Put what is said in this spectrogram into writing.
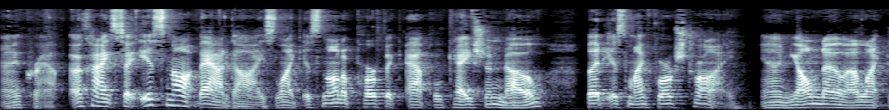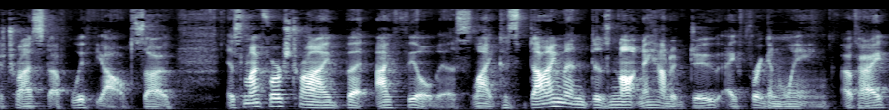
Oh, crap. Okay, so it's not bad, guys. Like, it's not a perfect application, no. But it's my first try. And y'all know I like to try stuff with y'all. So, it's my first try, but I feel this. Like, because Diamond does not know how to do a friggin' wing, okay?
